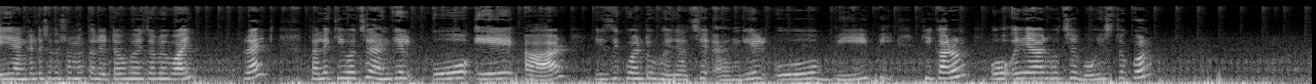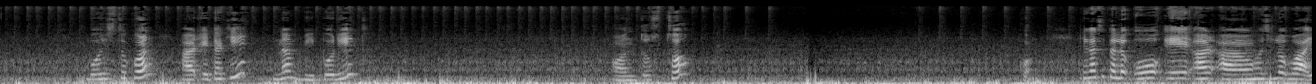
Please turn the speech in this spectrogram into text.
এই অ্যাঙ্গেলটার সাথে সমান, তাহলে এটাও হয়ে যাবে ওয়াই, রাইট? তাহলে কি হচ্ছে? Angle O A R is equal to হয়ে যাচ্ছে অ্যাঙ্গেল ও বিপি কি কারণ? ও এ আর হচ্ছে বহিস্থকোণ বহিস্থকোণ আর এটা কি? না, বিপরীত। অন্তস্থ ঠিক আছে, তাহলে ও এ আর হয়েছিল ওয়াই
